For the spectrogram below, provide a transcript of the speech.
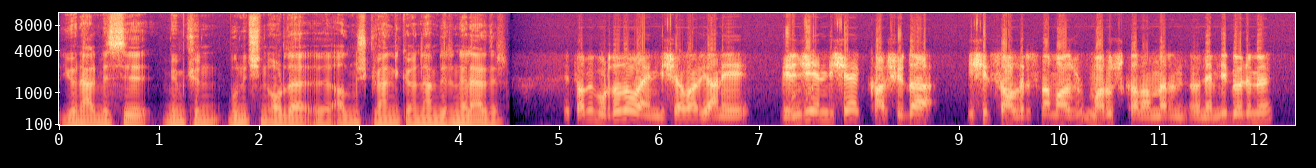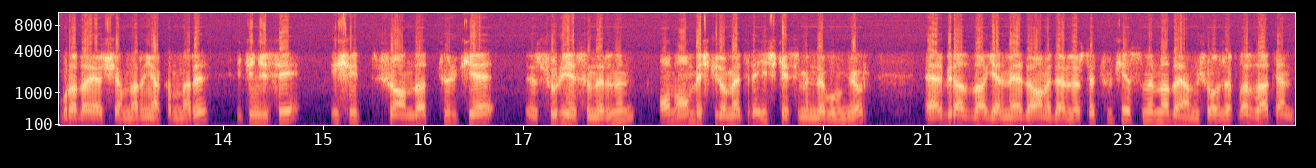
yönelmesi mümkün. Bunun için orada almış güvenlik önlemleri nelerdir? E, tabii burada da o endişe var. Yani birinci endişe karşıda IŞİD saldırısına maruz kalanların önemli bölümü. Burada yaşayanların yakınları. İkincisi IŞİD şu anda Türkiye Suriye sınırının 10-15 kilometre iç kesiminde bulunuyor. Eğer biraz daha gelmeye devam ederlerse Türkiye sınırına dayanmış olacaklar. Zaten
